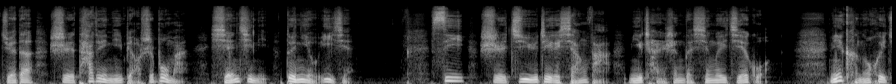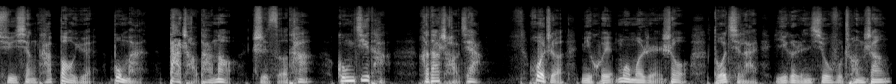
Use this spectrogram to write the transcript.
觉得是他对你表示不满。嫌弃你，对你有意见。C 是基于这个想法你产生的行为结果，你可能会去向他抱怨、不满、大吵大闹、指责他、攻击他、和他吵架，或者你会默默忍受，躲起来一个人修复创伤，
